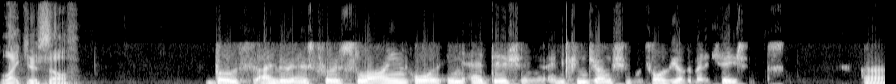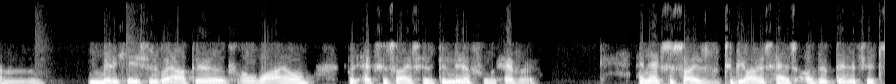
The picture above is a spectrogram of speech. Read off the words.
like yourself both either as first line or in addition in conjunction with all the other medications. Um, medications were out there for a while, but exercise has been there forever. And exercise, to be honest, has other benefits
